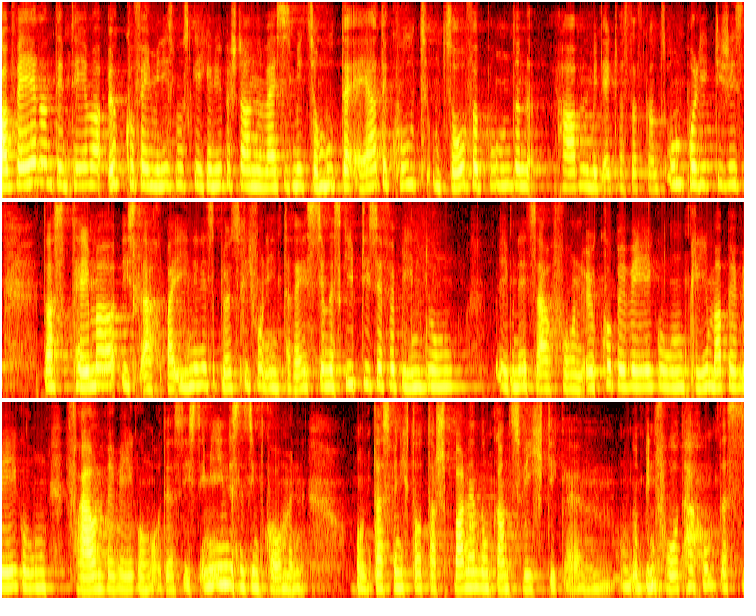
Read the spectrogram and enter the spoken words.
abwehrend dem Thema Ökofeminismus gegenüberstanden, weil sie es mit so Mutter-Erde-Kult und so verbunden haben, mit etwas, das ganz unpolitisch ist. Das Thema ist auch bei Ihnen jetzt plötzlich von Interesse und es gibt diese Verbindung eben jetzt auch von Ökobewegung, Klimabewegung, Frauenbewegung oder es ist mindestens im Kommen. Und das finde ich total spannend und ganz wichtig ähm, und bin froh darum, dass,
